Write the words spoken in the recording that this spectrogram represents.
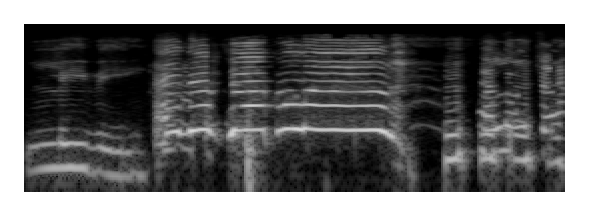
Levy. Hey there, Jacqueline. Hello, Jacqueline.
